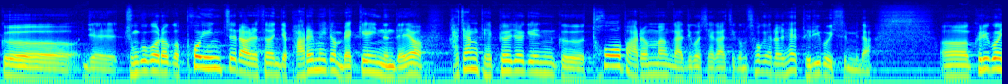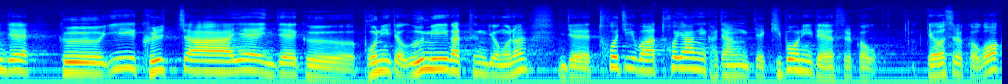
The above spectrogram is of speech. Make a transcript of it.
그 이제 중국어로 그 포인트라 그래서 이제 발음이 좀 몇 개 있는데요. 가장 대표적인 그 토 발음만 가지고 제가 지금 소개를 해 드리고 있습니다. 어 그리고 이제 그 이 글자의 이제 그 본의적 의미 같은 경우는 이제 토지와 토양이 가장 이제 기본이 되었을 거고 되었을 거고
